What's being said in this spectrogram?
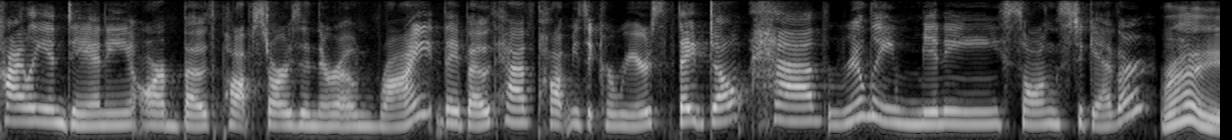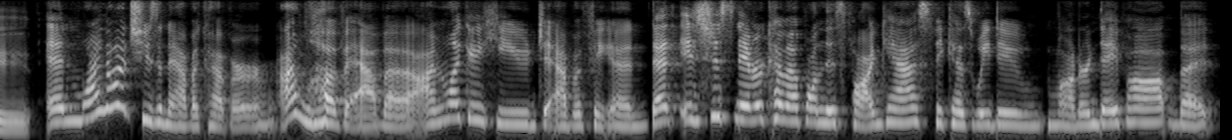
Kylie and Dannii are both pop stars in their own right, they both have pop music careers. They don't have really many songs together. right. And why not choose an ABBA cover? I love ABBA. I'm like a huge ABBA fan. That it's just never come up on this podcast because we do modern day pop, but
